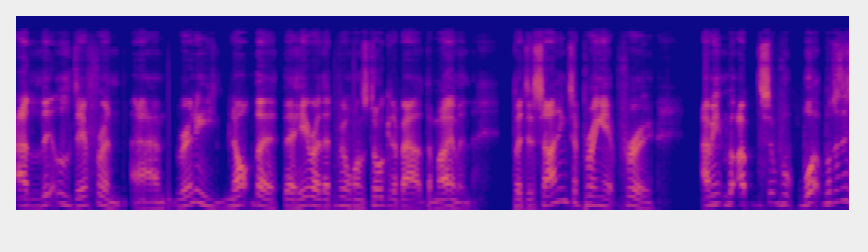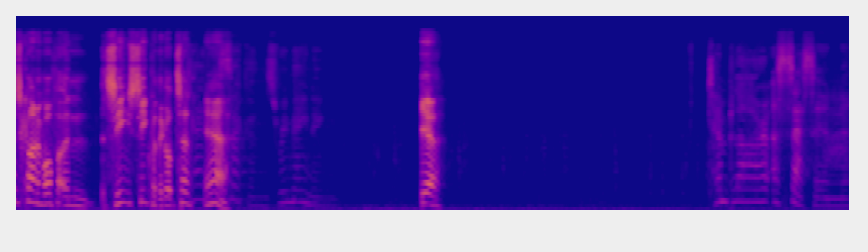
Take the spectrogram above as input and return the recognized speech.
a little different. Um, really not the the hero that everyone's talking about at the moment, but deciding to bring it through. I mean, uh, so what what does this kind of offer? And see, Secret they got ten. Ten Yeah, seconds remaining. yeah. Templar Assassin.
